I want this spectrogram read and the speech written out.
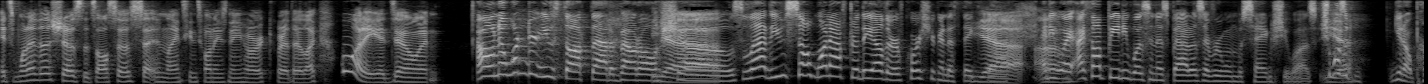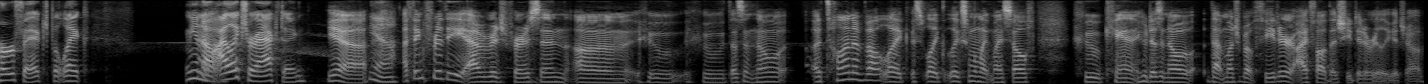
it's one of those shows that's also set in 1920s New York where they're like, "What are you doing?" Oh, no wonder you thought that about all Yeah. shows. Lad, you saw one after the other. Of course you're going to think that. yeah. Anyway, um, I thought Beanie wasn't as bad as everyone was saying she was. She Yeah. wasn't, you know, perfect, but like, you know, Yeah. I liked her acting. yeah. Yeah. I think for the average person um who who doesn't know a ton about like like like someone like myself who can't who doesn't know that much about theater, I thought that she did a really good job.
